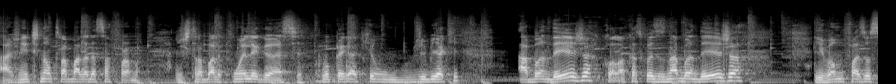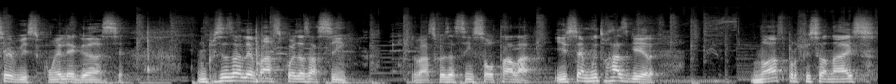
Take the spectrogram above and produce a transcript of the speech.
A gente não trabalha dessa forma. A gente trabalha com elegância. Vou pegar aqui um gibi aqui a bandeja, coloca as coisas na bandeja e vamos fazer o serviço com elegância. Não precisa levar as coisas assim, levar as coisas assim e soltar lá. Isso é muito rasgueira. Nós profissionais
